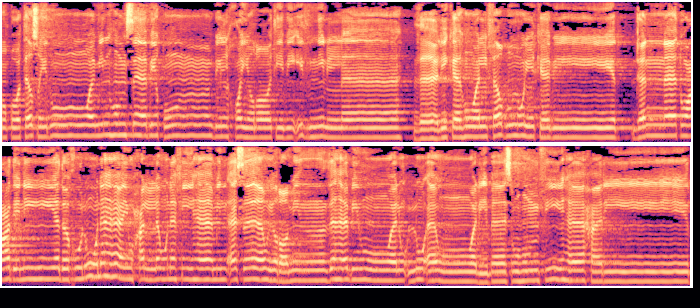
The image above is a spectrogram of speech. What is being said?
مقتصد ومنهم سابق بالخيرات بإذن الله. ذلك هو الفضل الكبير. جنات عدن يدخلونها يحلون فيها من أساور من ذهب ولؤلؤا ولباسهم فيها حرير.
